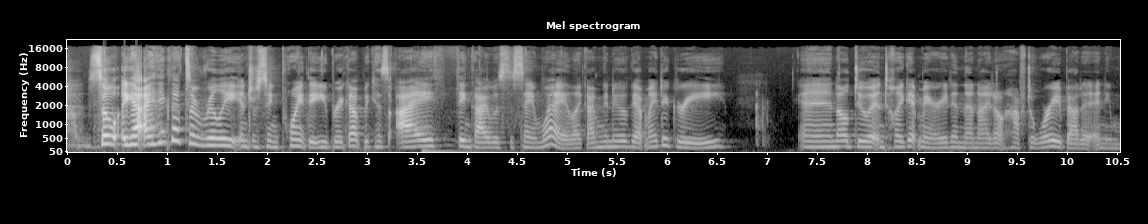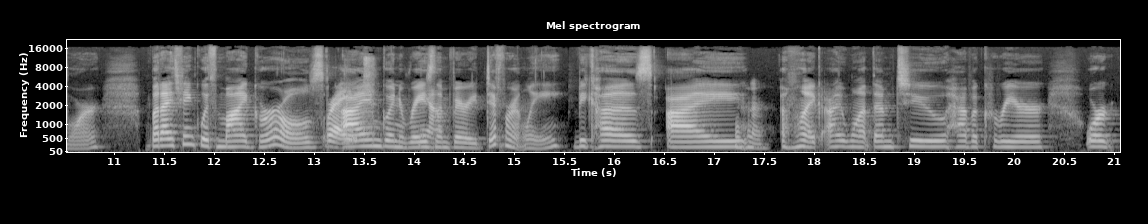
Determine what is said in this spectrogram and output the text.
Um, so, yeah, I think that's a really interesting point that you bring up because I think I was the same way. Like, I'm going to go get my degree and I'll do it until I get married and then I don't have to worry about it anymore. But I think with my girls, right. I am going to raise yeah. them very differently because I mm-hmm. am like I want them to have a career or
